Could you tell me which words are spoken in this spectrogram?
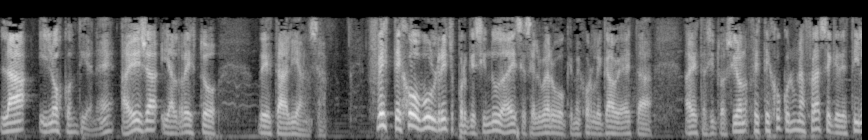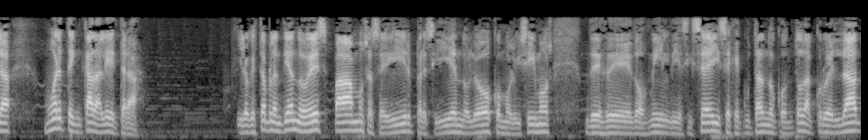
la y los contiene, ¿eh? a ella y al resto de esta alianza. Festejó Bullrich, porque sin duda ese es el verbo que mejor le cabe a esta, a esta situación, festejó con una frase que destila muerte en cada letra. Y lo que está planteando es, vamos a seguir persiguiéndolos como lo hicimos desde 2016, ejecutando con toda crueldad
